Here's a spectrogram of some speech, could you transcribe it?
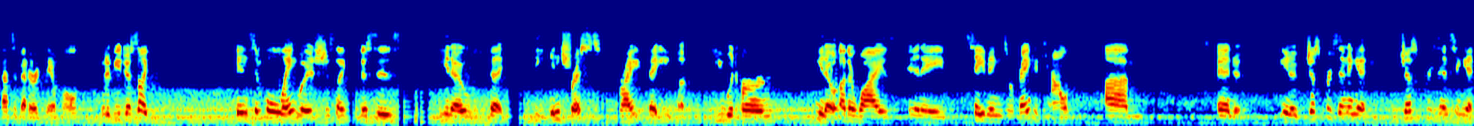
That's a better example. But if you just like, in simple language, just like this is, you know, the the interest, right, that you uh, you would earn, you know, otherwise in a savings or bank account, um, and you know, just presenting it just presenting it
